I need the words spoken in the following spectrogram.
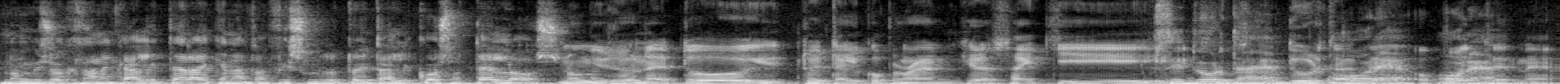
Νομίζω ότι θα είναι καλύτερα και να το αφήσουμε το, το Ιταλικό στο τέλος. Νομίζω ναι, το, το Ιταλικό πρέπει να είναι κερασάκι Στην τούρτα, στην ε. τούρτα, ναι, Ωραία, οπότε ωραία. ναι.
